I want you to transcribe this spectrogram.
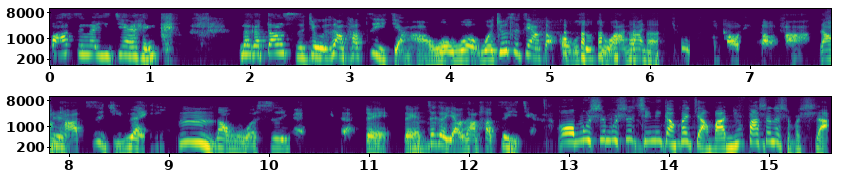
发生了一件很可，那个当时就让他自己讲啊，我我我就是这样祷告，我说主啊，那你就。到领到他，让他自己愿意。嗯，那我是愿意的。对对、嗯，这个要让他自己讲。哦，牧师牧师，请你赶快讲吧，你发生了什么事啊？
